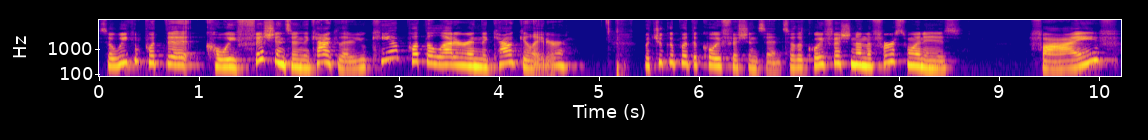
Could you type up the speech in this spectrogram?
So we can put the coefficients in the calculator. You can't put the letter in the calculator, but you could put the coefficients in. So the coefficient on the first one is 5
